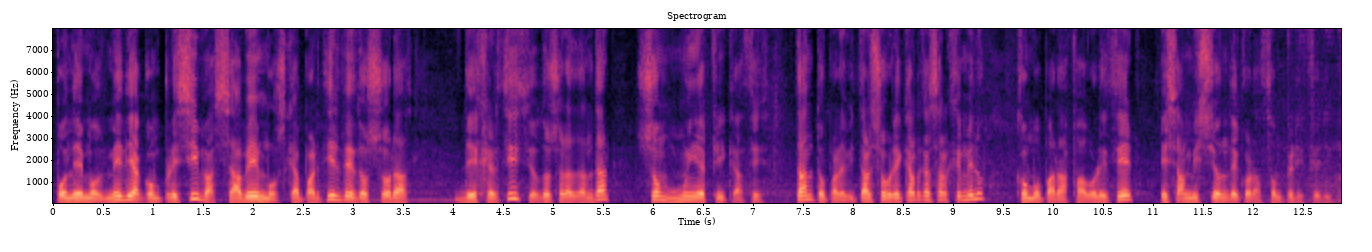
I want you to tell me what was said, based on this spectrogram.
ponemos media compresiva, sabemos que a partir de dos horas de ejercicio, dos horas de andar, son muy eficaces, tanto para evitar sobrecargas al gemelo como para favorecer esa misión de corazón periférico.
